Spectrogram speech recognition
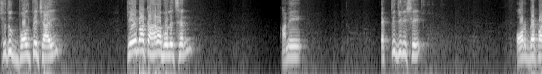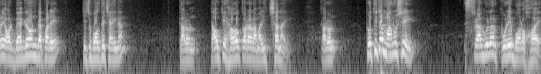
শুধু বলতে চাই, কে বা কাহারা বলেছেন, আমি একটি জিনিসে ওর ব্যাপারে, ওর ব্যাকগ্রাউন্ড ব্যাপারে কিছু বলতে চাই না। কারণ কাউকে হেওয়া করার আমার ইচ্ছা নাই। কারণ প্রতিটা মানুষেই স্ট্রাগুলার করে বড় হয়।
